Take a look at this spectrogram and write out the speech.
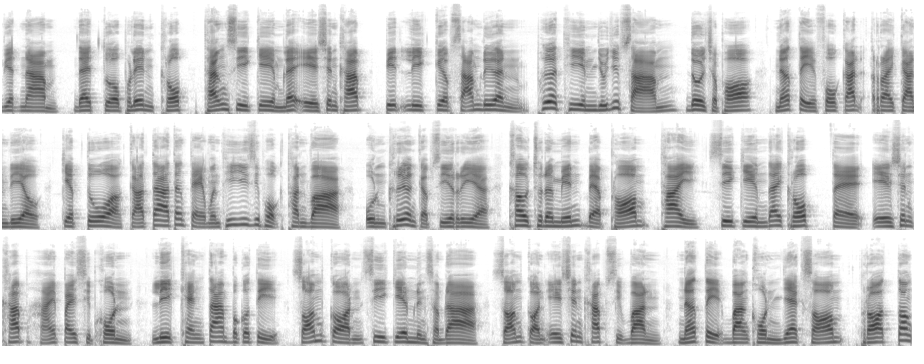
เวียดนามได้ตัวผู้เล่นครบ ทั้งซีเกมและเอเชียนคัพปิดลีกเกือบ 3 เดือน เพื่อทีมยู23โดยเฉพาะนักเตะโฟกัสรายการเดียว เก็บตัวกาตาตั้งแต่วันที่ 26 ธันวา อุ่นเครื่องกับซีเรีย เข้าทัวร์นาเมนต์แบบพร้อม ไทยซีเกมได้ครบ แต่เอเชียนคัพหายไป 10 คน ลีกแข่งตามปกติ ซ้อมก่อนซีเกม 1 สัปดาห์ ซ้อมก่อนเอเชียนคัพ 10 วัน นักเตะบางคนแยกซ้อม เพราะต้อง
